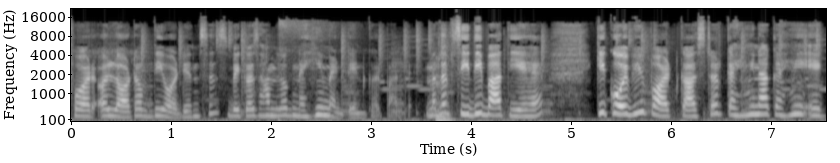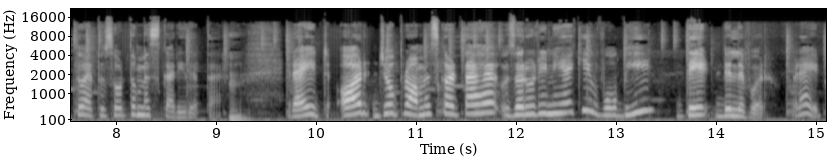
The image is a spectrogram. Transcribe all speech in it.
for a lot of the audiences because हम लोग नहीं मेंटेन कर पाते। मतलब सीधी बात यह है कि कोई भी पॉडकास्टर कहीं ना कहीं एक दो एपिसोड तो मिस कर ही देता है। Right right? और जो प्रॉमिस करता है ज़रूरी नहीं है कि वो भी they deliver right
